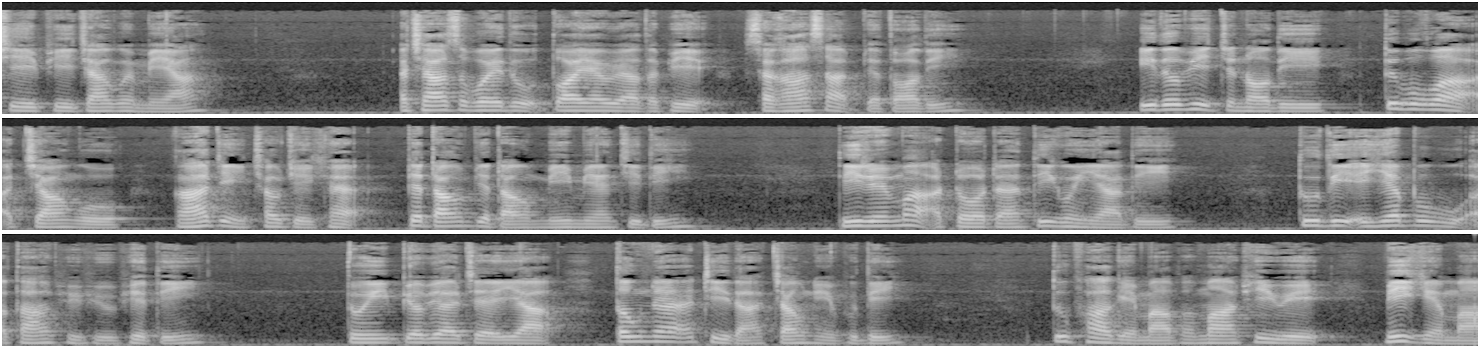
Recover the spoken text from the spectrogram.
ရှည်ဖြေချခွင့်မရအခြားစပွဲသို့တွားရောက်ရသဖြင့်စကားဆပြတ်သွားသည်ဤသို့ဖြင့်ကျွန်တော်သည်သူ့ဘဝအကြောင်းကို၅ချိန်၆ချိန်ခန့်ပြတ်တောင်းပြတ်တောင်းမေးမြန်းကြည့်သည်ဒီတွင်မှအတော်တန်သိခွင့်ရသည်သူသည်အရက်ပူပူအသားဖြူဖြူဖြစ်သည်သူ၏ပြောပြချက်အရသုံးတန်းအထိသာကြောင်းနေဘူးသည်သူဖခင်မှာဗမာဖြစ်၍မိခင်မှာ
